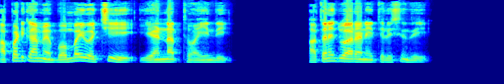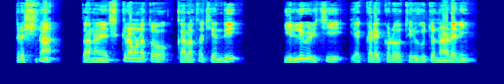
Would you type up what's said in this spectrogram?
అప్పటికామె బొంబాయి వచ్చి ఏణ్ణర్థం అయింది. అతని ద్వారానే తెలిసింది. కృష్ణ తన నిష్క్రమణతో కలత చెంది ఇల్లు విడిచి ఎక్కడెక్కడో తిరుగుతున్నాడని.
